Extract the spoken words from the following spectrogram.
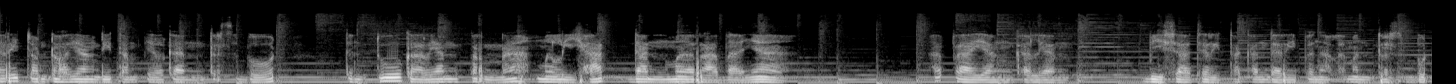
Dari contoh yang ditampilkan tersebut, tentu kalian pernah melihat dan merabanya. Apa yang kalian bisa ceritakan dari pengalaman tersebut?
